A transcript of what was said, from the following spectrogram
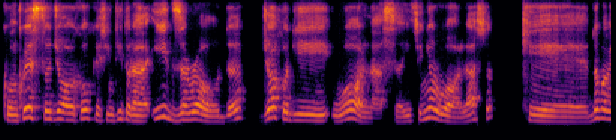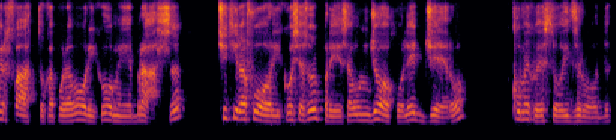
Con questo gioco che si intitola It's the Road, gioco di Wallace, il signor Wallace, che dopo aver fatto capolavori come Brass, ci tira fuori così a sorpresa un gioco leggero come questo It's Road.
